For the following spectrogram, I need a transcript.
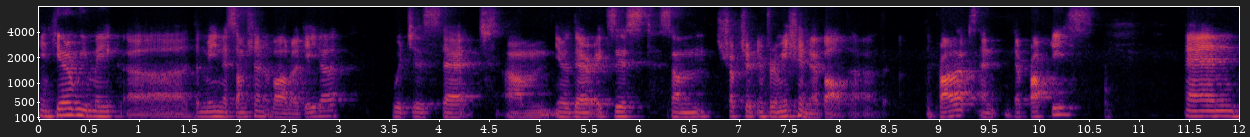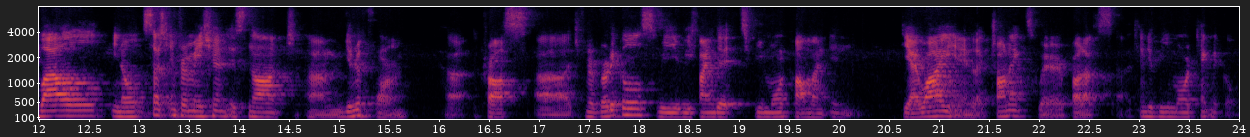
And here we make uh, the main assumption about our data, which is that, um, you know, there exists some structured information about uh, the products and their properties. And while, you know, such information is not um, uniform, uh, across uh, different verticals. We, we find it to be more common in DIY and electronics, where products uh, tend to be more technical.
